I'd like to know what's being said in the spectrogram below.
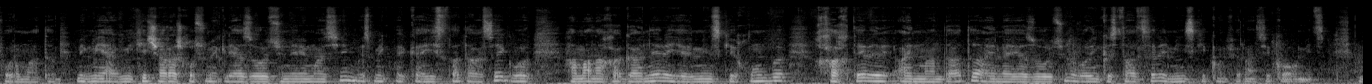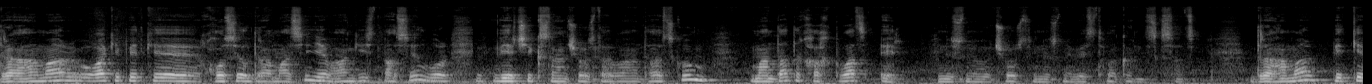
ֆորմատը։ Մենք միակ մի քիչ առաջ խոսում ենք լիազորությունների մասին, բայց մենք պետք է հստակ ասենք, որ համանախագահները եւ Մինսկի խումբը խախտել է այն մանդատը, այն լիազորությունը, որ ինքը ստացել է Մինսկի կոնֆերանսի կողմից։ Դրա համար ուղղակի պետք է խոսել դրա մասին եւ հանգիստ ասել, որ վերջի 24 տարվա ընթացքում մանդատը խախտված էր 94-96 թվականից սկսած։ Դրա համար պետք է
